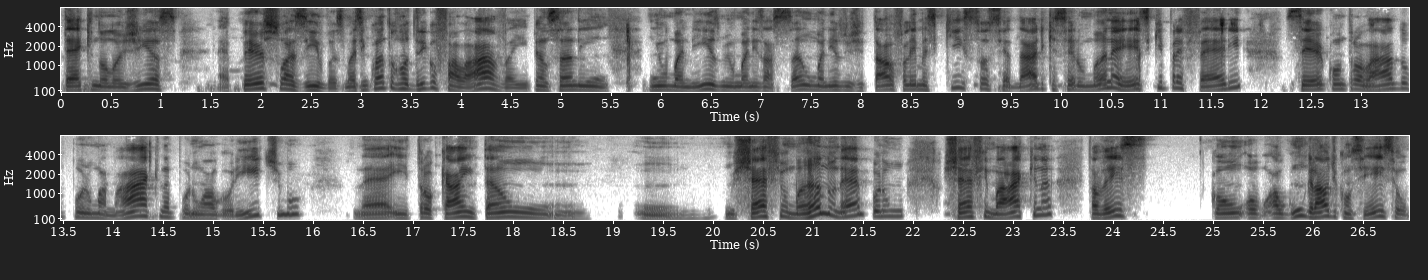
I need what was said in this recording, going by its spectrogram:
tecnologias é, persuasivas. Mas enquanto o Rodrigo falava, e pensando em, em humanismo, humanização, humanismo digital, eu falei, mas que sociedade, que ser humano é esse que prefere ser controlado por uma máquina, por um algoritmo, né, e trocar, então, um, um, um chefe humano, né, por um chefe máquina, talvez com algum grau de consciência, ou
